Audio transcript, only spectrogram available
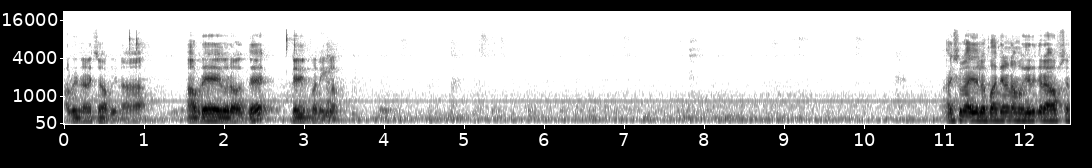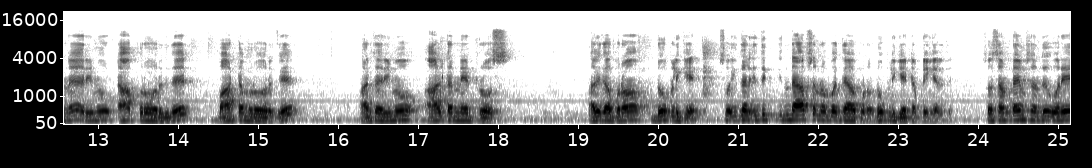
அப்படின்னு நினச்சோம் அப்படின்னா அப்படியே இவரை வந்து டெலிட் பண்ணிக்கலாம். ஆக்சுவலாக இதில் பார்த்தீங்கன்னா நமக்கு இருக்கிற ஆப்ஷனு ரிமூவ் டாப் ரோ இருக்குது பாட்டம் ரோ இருக்குது அடுத்த ரிமூவ் ஆல்டர்னேட் ரோஸ் அதுக்கப்புறம் டூப்ளிகேட் ஸோ இதில் இது இந்த ஆப்ஷன் ரொம்ப தேவைப்படும் டூப்ளிகேட் அப்படிங்கிறது. ஸோ சம்டைம்ஸ் வந்து ஒரே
